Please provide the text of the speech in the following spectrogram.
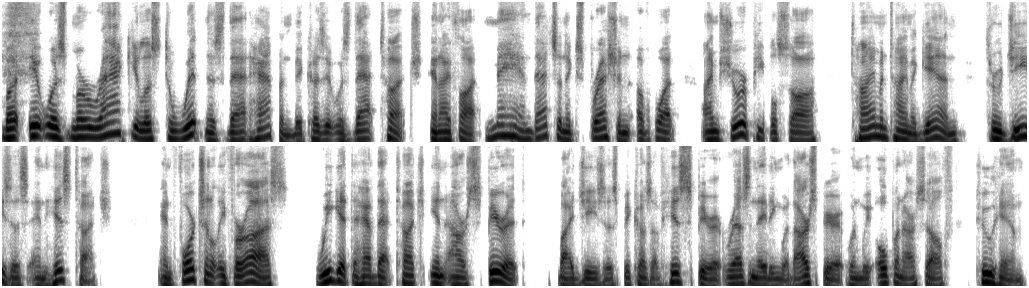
But it was miraculous to witness that happen because it was that touch. And I thought, man, that's an expression of what I'm sure people saw time and time again through Jesus and his touch. And fortunately for us, we get to have that touch in our spirit by Jesus because of his spirit resonating with our spirit when we open ourselves to him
